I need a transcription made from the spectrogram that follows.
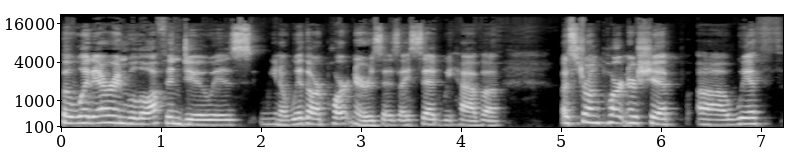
But what Erin will often do is, you know, with our partners, as I said, we have a, a strong partnership uh, with,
